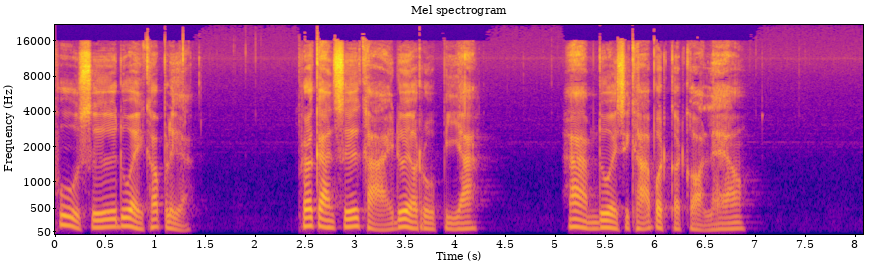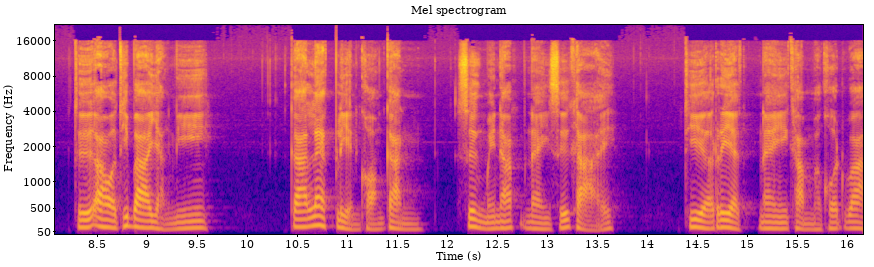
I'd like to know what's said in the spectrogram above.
ผู้ซื้อด้วยข้าวเปลือก เพราะการซื้อขายด้วยรูปียะ ห้ามด้วยสิขาบทก่อนๆแล้ว ถือเอาอธิบายอย่างนี้ การแลกเปลี่ยนของกันซึ่งไม่นับในซื้อขาย ที่เรียกในคำมคตว่า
